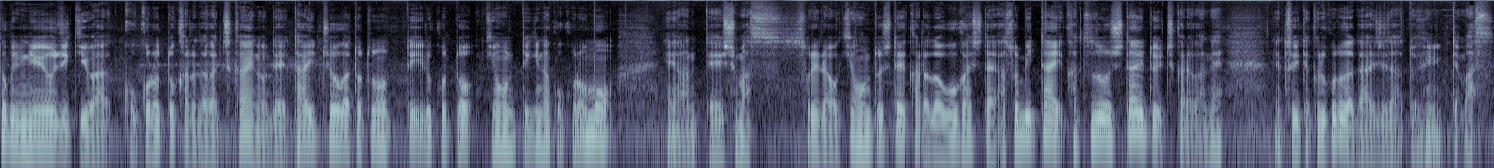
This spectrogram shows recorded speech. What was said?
特に乳幼児期は心と体が近いので体調が整っていること基本的な心も、え、安定します。それらを基本として体を動かしたい遊びたい活動したいという力がねついてくることが大事だというふうに言ってます。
